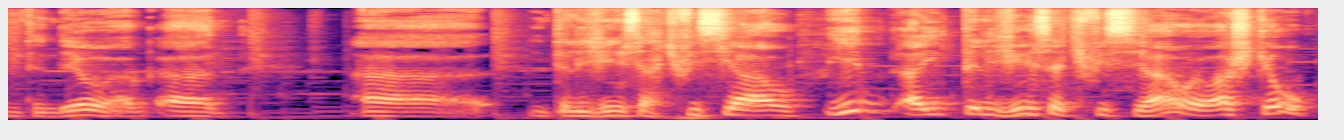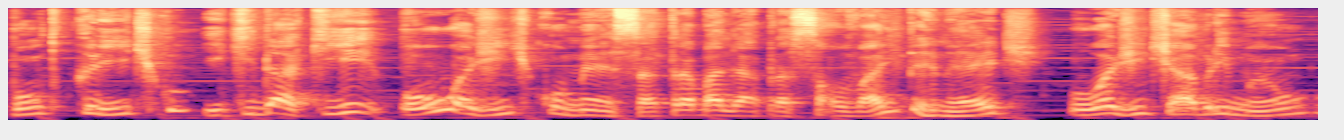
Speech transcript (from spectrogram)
entendeu? A, a- a inteligência artificial. E a inteligência artificial, eu acho que é o ponto crítico e que daqui ou a gente começa a trabalhar para salvar a internet, ou a gente abre mão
